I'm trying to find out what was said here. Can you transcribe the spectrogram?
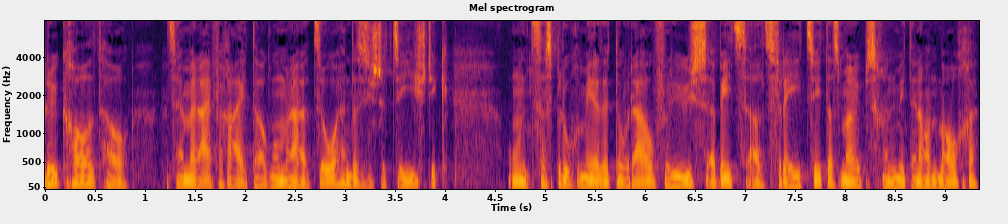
Rückhalt habe, Jetzt haben wir einfach einen Tag, wo wir auch zu haben, das ist der Dienstag. Und das brauchen wir dadurch auch für uns ein bisschen als Freizeit, dass wir etwas miteinander machen können.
